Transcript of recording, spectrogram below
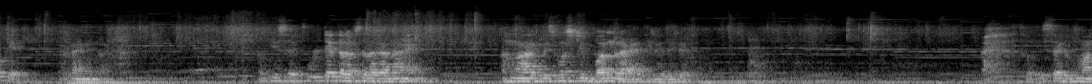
ओके फाइन अब इसे उल्टे तरफ़ से लगाना है। हमारा क्रिसमस ट्री बन रहा है धीरे धीरे। तो इस साइड घुमा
